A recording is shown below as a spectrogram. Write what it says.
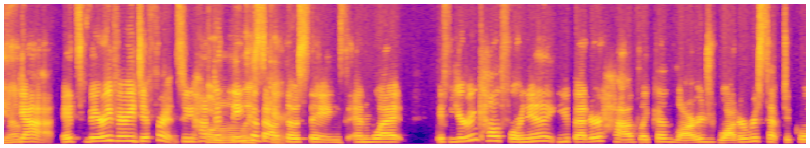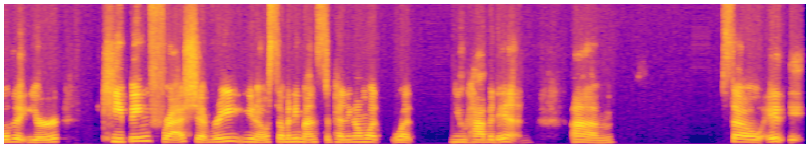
Yep. Yeah, it's very, very different. So you have totally to think about those things. And what, if you're in California, you better have like a large water receptacle that you're keeping fresh every, you know, so many months, depending on what, what you have it in. Um, so it, it,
